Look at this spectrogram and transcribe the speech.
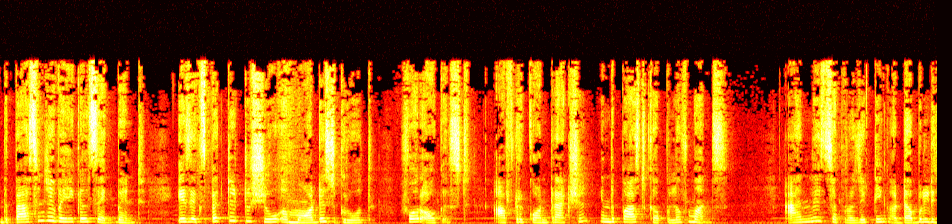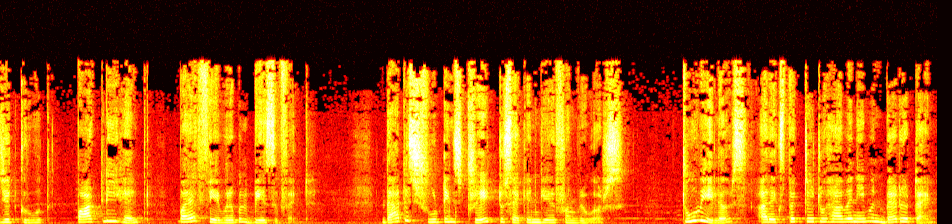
The passenger vehicle segment is expected to show a modest growth for August after contraction in the past couple of months. Analysts are projecting a double digit growth, partly helped by a favorable base effect. That is shooting straight to second gear from reverse. Two wheelers are expected to have an even better time.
